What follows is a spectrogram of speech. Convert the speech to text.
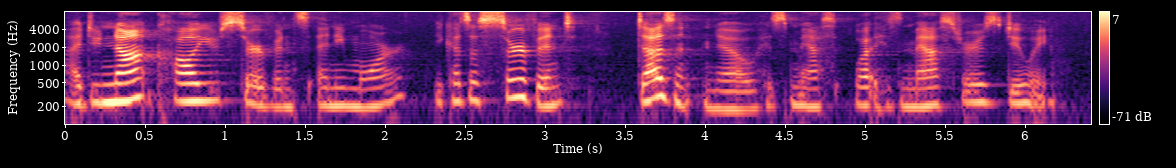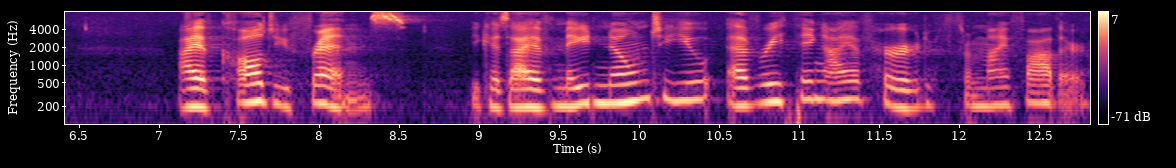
I do not call you servants anymore because a servant doesn't know his mas- what his master is doing. I have called you friends because I have made known to you everything I have heard from my Father.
